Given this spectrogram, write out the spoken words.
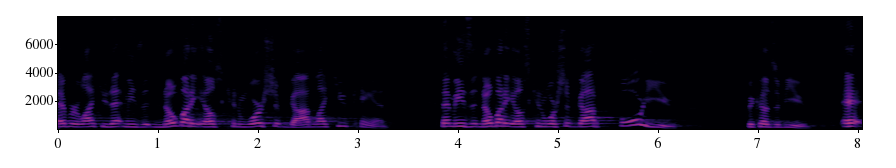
ever like you, that means that nobody else can worship God like you can. That means that nobody else can worship God for you because of you. It,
